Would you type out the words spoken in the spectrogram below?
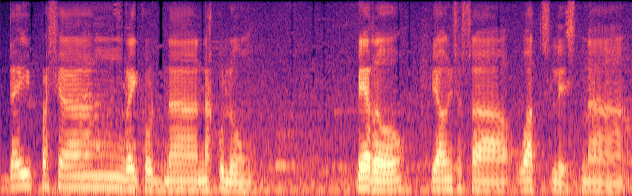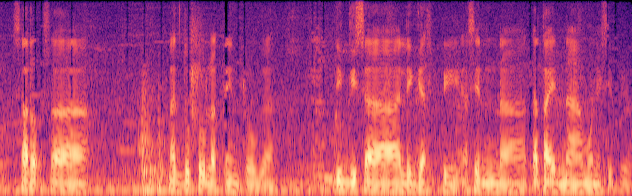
Day pa siyang record na nakulong. Pero yaon siya sa watch list na sa, sa nagtutulak ng droga. Digdi sa Legazpi, as in uh, kataid na munisipyo.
